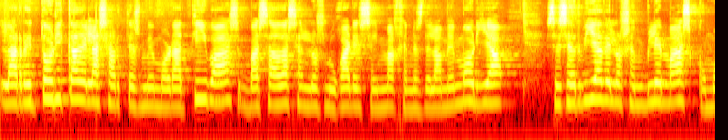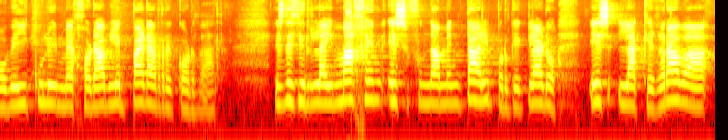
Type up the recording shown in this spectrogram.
La retórica de las artes memorativas, basadas en los lugares e imágenes de la memoria, se servía de los emblemas como vehículo inmejorable para recordar. Es decir, la imagen es fundamental porque, claro, es la que graba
